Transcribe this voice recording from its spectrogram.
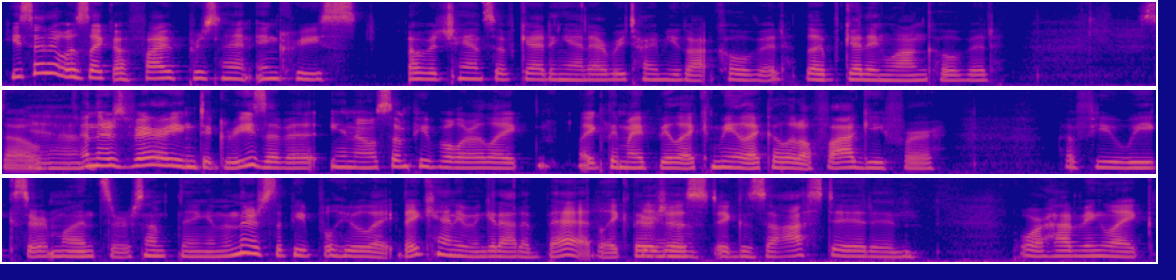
he said it was like a 5% increase of a chance of getting it every time you got COVID, like getting long COVID. So, Yeah. and there's varying degrees of it, you know, some people are like like they might be like me, like a little foggy for a few weeks or months or something and then there's the people who like they can't even get out of bed like they're Yeah. just exhausted and or having like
